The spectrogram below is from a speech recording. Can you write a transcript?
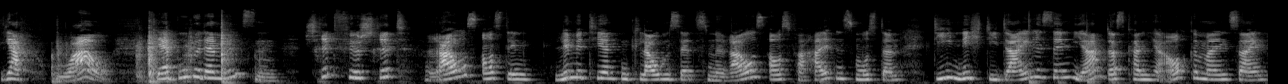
Ja, wow, der Bube der Münzen. Schritt für Schritt raus aus den limitierenden Glaubenssätzen, raus aus Verhaltensmustern, die nicht die deine sind. Ja, das kann hier auch gemeint sein.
